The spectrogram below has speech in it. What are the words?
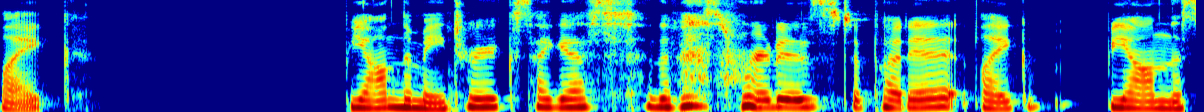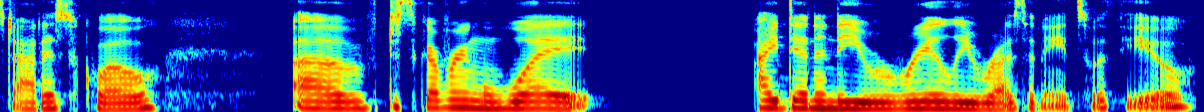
like beyond the matrix I guess the best word is to put it like beyond the status quo of discovering what identity really resonates with you.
